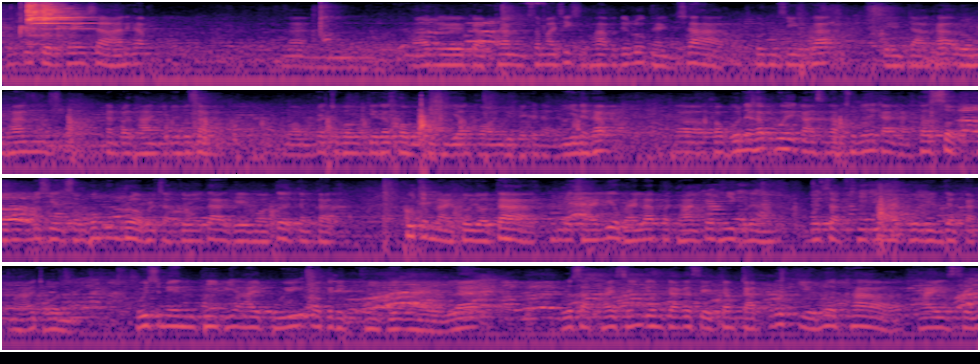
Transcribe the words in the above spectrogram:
คุณผู้ชมไพศาลครับนั่งหารือกับท่านสมาชิกสภาปฏิรูปแห่งชาติ คุณศิระเจนจาคะรวมทั้งท่านประธานกิติมศักดิ์ หม่อมราชวงศ์จิรคมกิติยากรอยู่ในขณะนี้นะครับขอบคุณนะครับผู้ให้การสนับสนุนในการถ่ายทอดสดคุณวิเชียนสมภพรุ่งโรจน์บริษัทโตโยต้าเคมอเตอร์จำกัด ผู้จำหน่ายโตโยต้าคุณประชัยเลี้ยวไพรัตน์ประธานเจ้าหน้าที่บริหารบริษัท TPI โพลีนจำกัดมหาชนปุ๋ยซีเมนต์ TPI ปุ๋ยออร์แกนิก TPI และบริษัทไทยเซ็งยนต์การเกษตรจำกัดรถเกี่ยวนวดข้าวไทยเซ็ง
